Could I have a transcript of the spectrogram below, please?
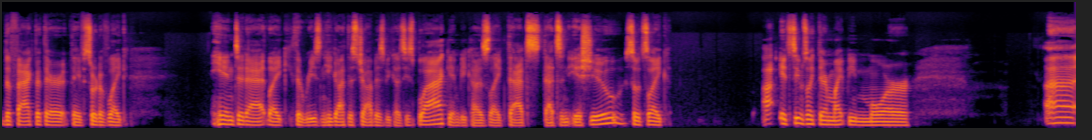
the fact that they're they've sort of like hinted at like the reason he got this job is because he's black and because like that's that's an issue. So it's like uh, it seems like there might be more uh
